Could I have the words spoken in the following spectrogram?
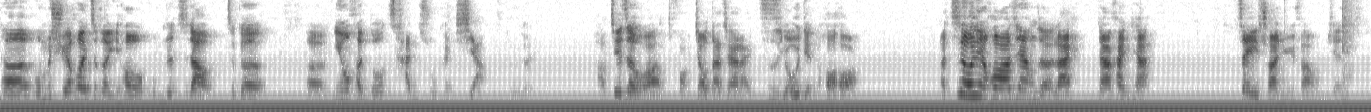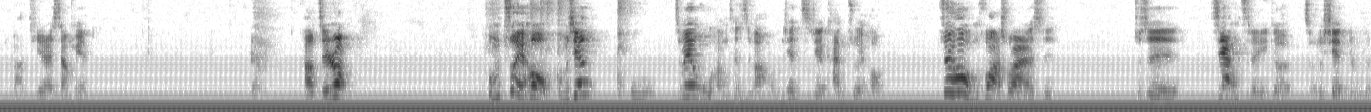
呃，我们学会这个以后，我们就知道这个，呃，你有很多参数可以下，接着我要教大家来自由一点的画画，啊，自由一点画画这样子，来，大家看一下这一串语法，我们先把它贴在上面。好，接着，我们最后，我们先五。这边五行程式码，我们先直接看最后。最后我们画出来的是，就是这样子的一个折线，对不对？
